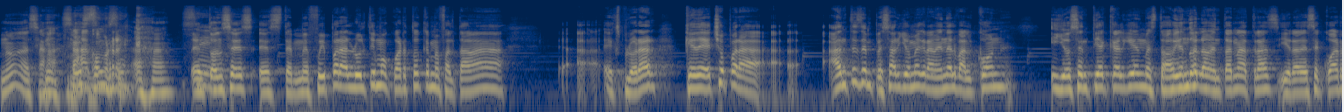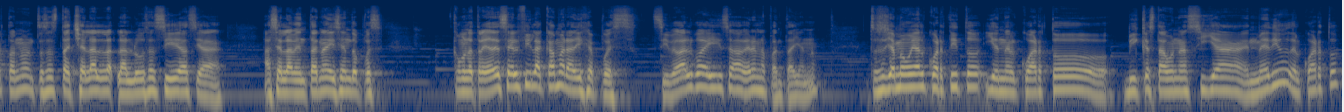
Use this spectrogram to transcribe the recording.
¿no? Así. Ajá. Sí, Ah, sí, como sí. re- Ajá. Sí. Entonces, este, me fui para el último cuarto que me faltaba a- explorar. Que de hecho, para a- antes de empezar, yo me grabé en el balcón y yo sentía que alguien me estaba viendo en la ventana de atrás y era de ese cuarto, ¿no? Entonces taché la, la luz así hacia, hacia la ventana diciendo, pues, como la traía de selfie la cámara, dije, pues, si veo algo ahí, se va a ver en la pantalla, ¿no? Entonces ya me voy al cuartito y en el cuarto vi que estaba una silla en medio del cuarto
